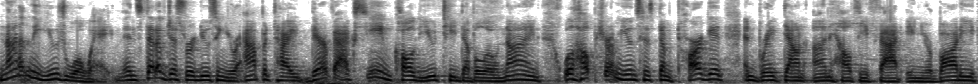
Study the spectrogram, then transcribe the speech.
not in the usual way. Instead of just reducing your appetite, their vaccine called UT009 will help your immune system target and break down unhealthy fat in your body.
